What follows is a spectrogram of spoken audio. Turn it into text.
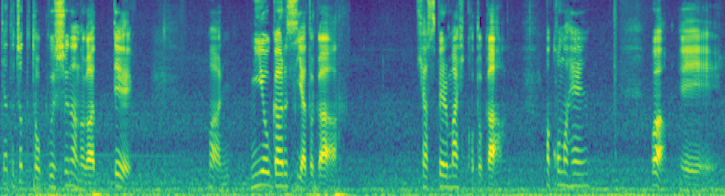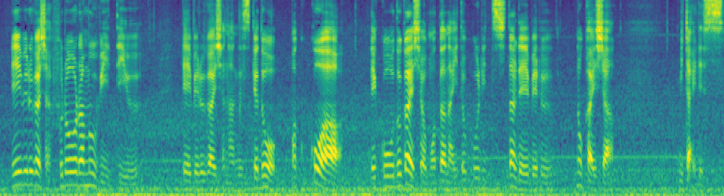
であとちょっと特殊なのがあってまあニオ・ガルシアとかキャスペル・マヒコとか、まあ、この辺は、えー、レーベル会社フローラムービーっていうレーベル会社なんですけど、まあ、ここはレコード会社を持たない独立したレーベルの会社みたいです。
